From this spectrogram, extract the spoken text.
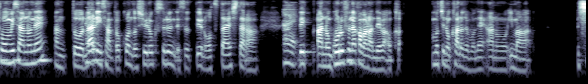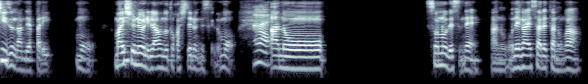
ともみさんのね、あのと、いラリーさんと今度収録するんですっていうのをお伝えしたら、はい。で、あの、ゴルフ仲間なんで、まあ、かもちろん彼女もね、あの、今、シーズンなんで、やっぱり、もう、毎週のようにラウンドとかしてるんですけども、はい。あのーそのですね、あの、お願いされたのが、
